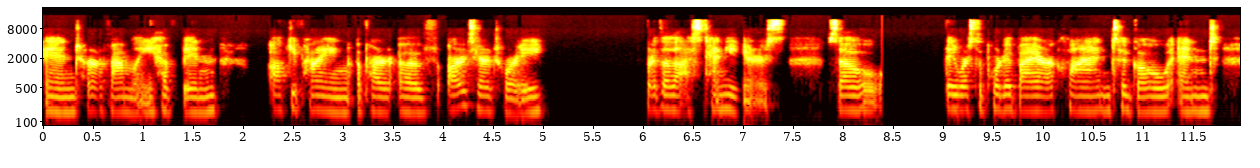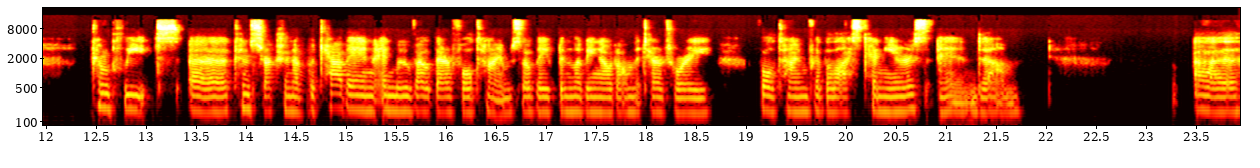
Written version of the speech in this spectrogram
and her family have been occupying a part of our territory for the last 10 years. So they were supported by our clan to go and complete a construction of a cabin and move out there full time. So they've been living out on the territory full time for the last 10 years. And um, uh,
